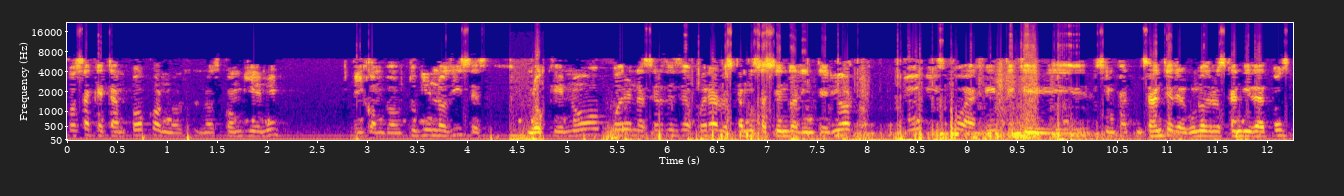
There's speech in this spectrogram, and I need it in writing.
cosa que tampoco nos, nos conviene. Y como tú bien lo dices, lo que no pueden hacer desde afuera lo estamos haciendo al interior. Yo he visto a gente que, simpatizante de algunos de los candidatos,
